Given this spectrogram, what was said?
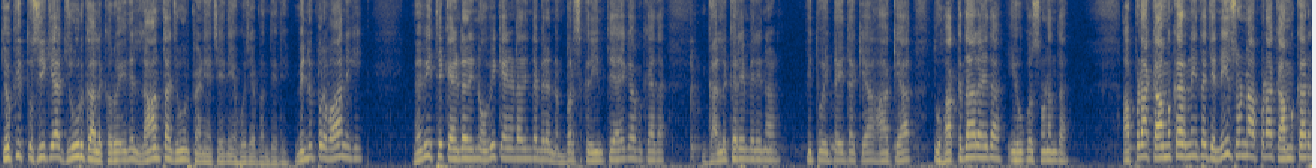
ਕਿਉਂਕਿ ਤੁਸੀਂ ਕਿਹਾ ਜਰੂਰ ਗੱਲ ਕਰੋ, ਇਹਦੇ ਲਾਂ ਤਾਂ ਜਰੂਰ ਪੈਣੀਆਂ ਚਾਹੀਦੀਆਂ ਇਹੋ ਜਿਹੇ ਬੰਦੇ ਦੀ। ਮੈਨੂੰ ਪਰਵਾਹ ਨਹੀਂਗੀ ਮੈਂ ਵੀ ਇੱਥੇ ਕੈਨੇਡਾ ਰਹਿੰਦਾ, ਉਹ ਵੀ ਕੈਨੇਡਾ ਰਹਿੰਦਾ, ਮੇਰਾ ਨੰਬਰ ਸਕਰੀਨ ਤੇ ਆਏਗਾ ਬਕਾਇਦਾ। ਗੱਲ ਕਰੇ ਮੇਰੇ ਨਾਲ। ਵੀ ਤੂੰ ਇਦਾਂ ਇਦਾਂ ਕਿਹਾ ਹਾਂ ਕਿਹਾ, ਤੂੰ ਹੱਕਦਾਰ ਹੈ ਇਹਦਾ, ਇਹੋ ਕੁਝ ਸੁਣਨ ਦਾ। ਆਪਣਾ ਕੰਮ ਕਰ, ਨਹੀਂ ਤਾਂ ਜੇ ਨਹੀਂ ਸੁਣਨਾ, ਆਪਣਾ ਕੰਮ ਕਰ,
